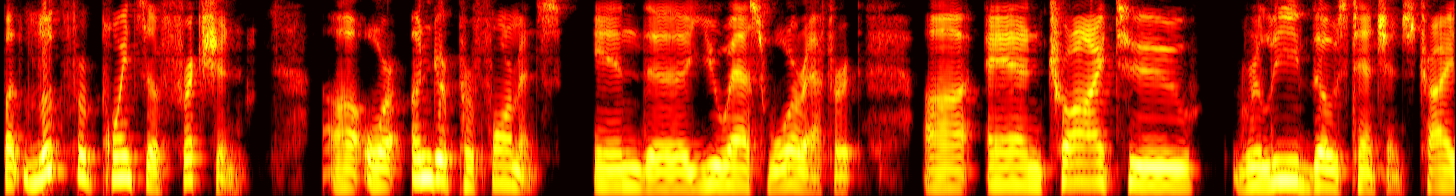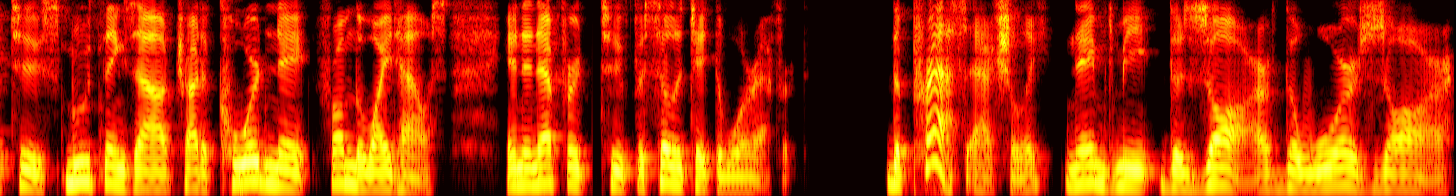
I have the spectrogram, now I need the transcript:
but look for points of friction uh, or underperformance in the U.S. war effort uh, and try to relieve those tensions, try to smooth things out, try to coordinate from the White House in an effort to facilitate the war effort. The press actually named me the czar, the war czar.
